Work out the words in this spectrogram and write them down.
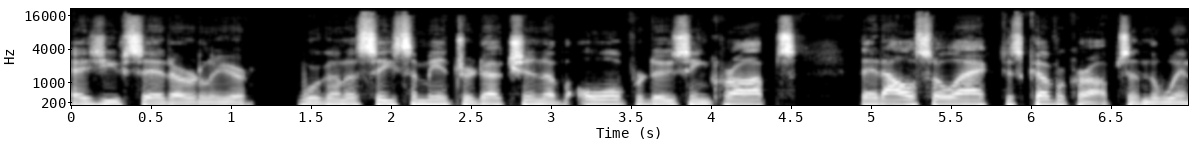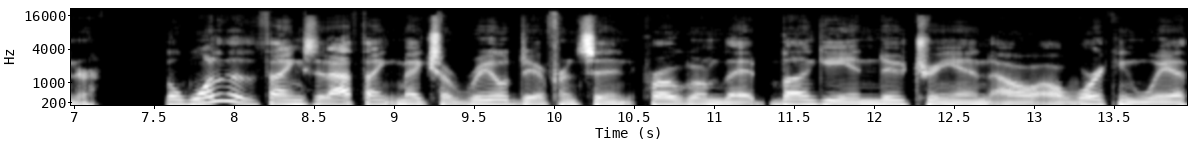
as you've said earlier. We're going to see some introduction of oil producing crops that also act as cover crops in the winter. But one of the things that I think makes a real difference in program that Bunge and Nutrien are, are working with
